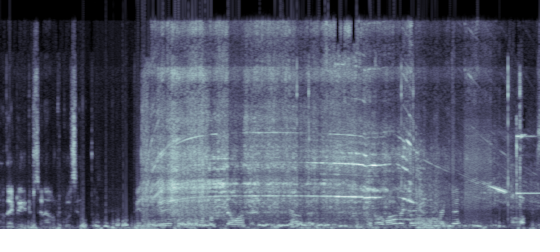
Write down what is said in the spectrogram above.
আমাদের একটা ইউটিউব চ্যানেল খুলছি নতুন। ফেসবুকে দেওয়া ভালো থাকবেন থাকবেন। আল্লাহ হাফেজ।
